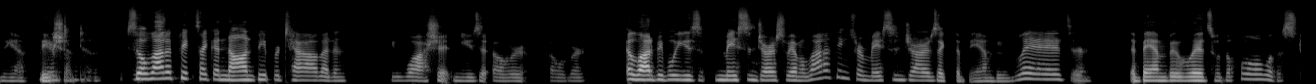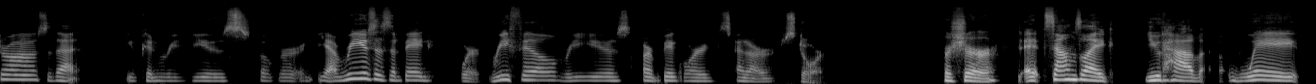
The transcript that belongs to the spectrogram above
we have facial toner. So a lot of things like a non-paper towel that you wash it and use it over over. A lot of people use mason jars. So We have a lot of things for mason jars, like the bamboo lids or the bamboo lids with a hole with a straw, so that you can reuse over. Yeah, reuse is a big word. Refill, reuse are big words at our store. For sure. It sounds like you have way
